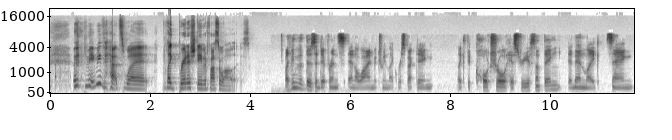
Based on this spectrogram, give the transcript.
maybe that's what like british david foster wallace I think that there's a difference and a line between like respecting like the cultural history of something and then like saying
